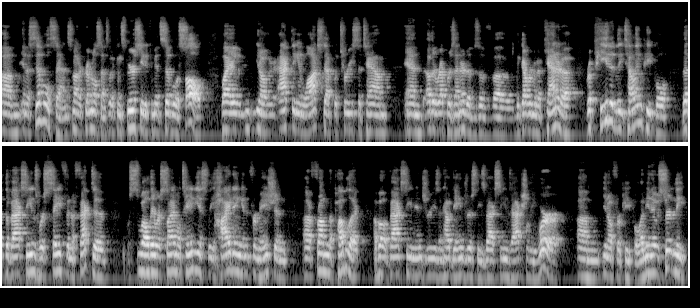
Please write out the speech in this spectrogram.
um, in a civil sense, not a criminal sense, but a conspiracy to commit civil assault by you know acting in lockstep with Theresa Tam and other representatives of uh, the government of Canada, repeatedly telling people that the vaccines were safe and effective while they were simultaneously hiding information uh, from the public about vaccine injuries and how dangerous these vaccines actually were. Um, you know, for people. I mean, it was certainly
